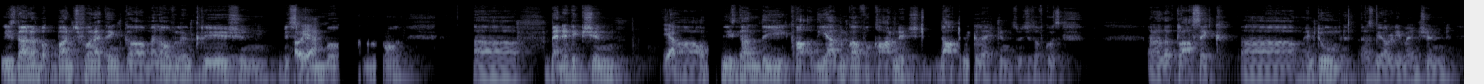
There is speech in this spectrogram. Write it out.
He's done a bunch for I think uh, Malevolent Creation, Oh, yeah. Dismember, if I'm not wrong. uh, Benediction. Yeah. Uh, obviously he's done the the album cover for Carnage, Dark Recollections, which is of course another classic. Um Entombed, as we already mentioned.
